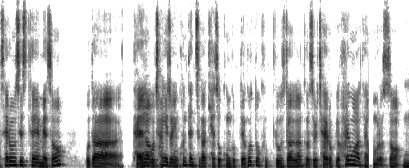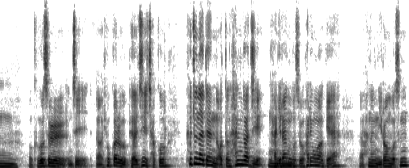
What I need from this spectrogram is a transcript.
새로운 시스템에서 보다 다양하고 창의적인 콘텐츠가 계속 공급되고 또 그 교사가 그것을 자유롭게 활용하게 함으로써 음. 어, 그것을 이제 어, 효과를 높여야지 자꾸 표준화된 어떤 한 가지 단일한 음. 것을 활용하게 하는 이런 것은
